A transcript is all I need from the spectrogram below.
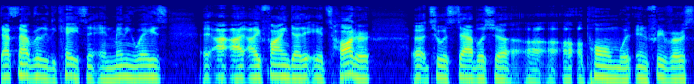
that's not really the case. In, in many ways, I, I find that it's harder uh, to establish a, a, a poem in free verse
